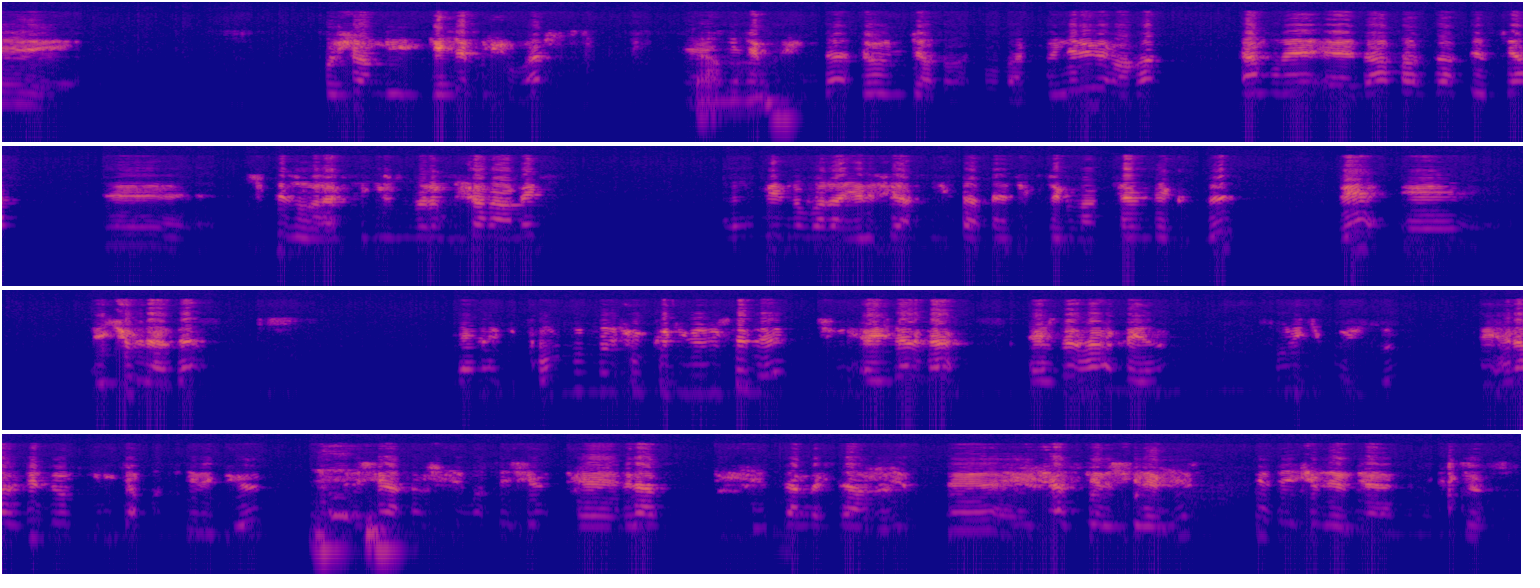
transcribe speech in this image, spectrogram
koşan bir gece kuşu var. E, Tamam. Gece kuşunda dördüncü at olarak öneriyorum ama ben buraya e, daha fazla at yazacağım. E, sürpriz olarak 8 numara Kuşan Ahmet 11 numara yarış yapmış zaten çıkacak olan Pembe Kızı ve e, ekürlerden yani formunda çok kötü gözükse de şimdi Ejderha, Ejderha Kaya'nın son iki koşusu e, en az bir dörtlülük yapması gerekiyor. Yarış hayatının çıkması için e, biraz izlenmesi lazım. E, kaç yarış girebilir? Biz de ekürleri değerlendirmek istiyoruz.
